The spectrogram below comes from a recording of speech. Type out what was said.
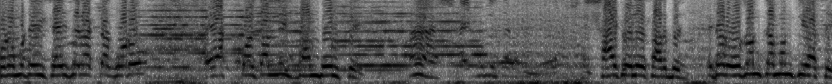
মোটামুটি এই সাইজের একটা গরু, এক পঁয়তাল্লিশ দাম বলছে। হ্যাঁ ষাট হলে ছাড়বেন। এটার ওজন কেমন কি আছে?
